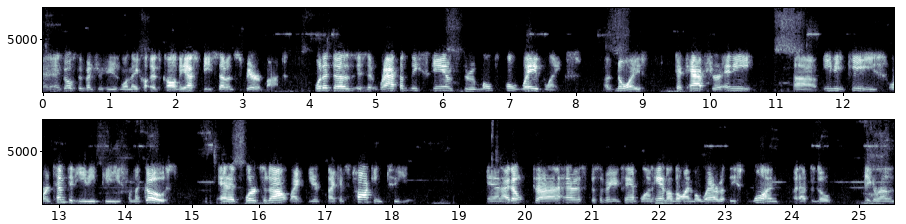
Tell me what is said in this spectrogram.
and Ghost Adventures use one. They call, it's called the SB7 Spirit Box. What it does is it rapidly scans through multiple wavelengths of noise to capture any uh, EVPs or attempted EVPs from the ghost, and it blurts it out like you're like it's talking to you. And I don't uh, have a specific example on hand, although I'm aware of at least one. I'd have to go dig around and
